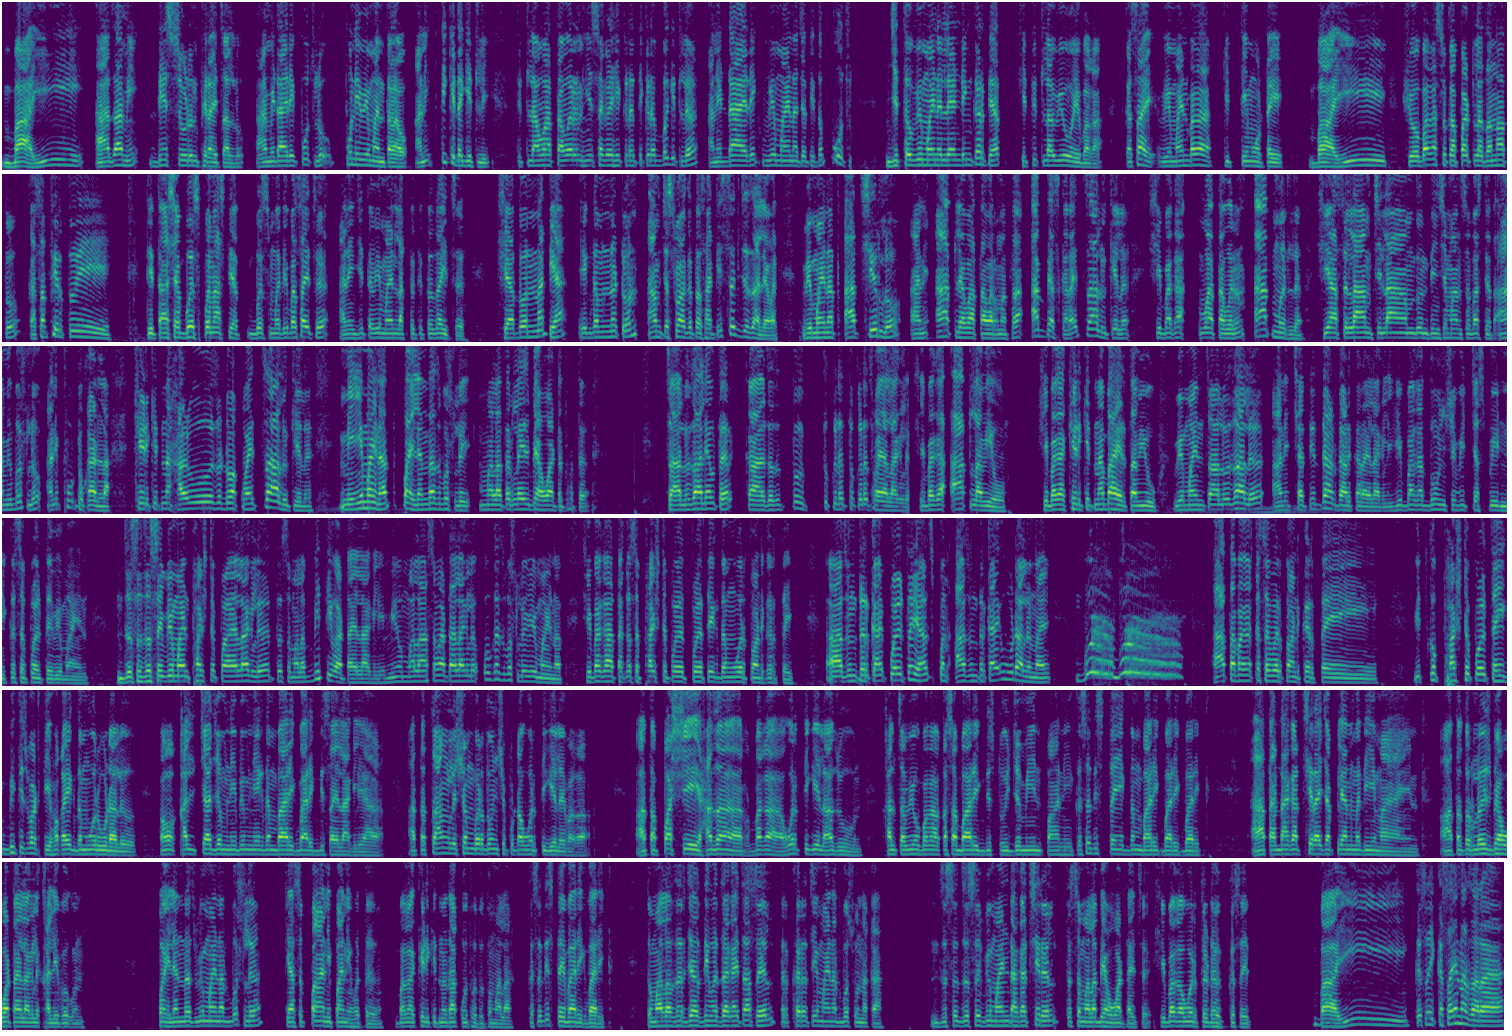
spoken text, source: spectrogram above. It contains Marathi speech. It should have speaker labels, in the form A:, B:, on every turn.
A: बाई आज आम्ही देश सोडून फिरायला चाललो. आम्ही डायरेक्ट पोचलो पुणे विमानतळावर आणि तिकीट घेतली. तिथलं वातावरण हे सगळं इकडे तिकडे बघितलं आणि डायरेक्ट विमानाच्या तिथं पोचलो जिथं विमान लँडिंग करतात हे तिथला व्ह्यू आहे बघा. कसा आहे? विमान बघा किती मोठं आहे. बाई शो बघा सुका पाटलाचा नातो कसा फिरतोय. तिथं अशा बस पण असतात. बसमध्ये बसायचं आणि जिथं विमान लागतं तिथं जायचं. ह्या दोन नट्या एकदम नटून आमच्या स्वागतासाठी सज्ज झाल्यावर विमानात आत शिरलो आणि आतल्या वातावरणाचा अभ्यास करायला चालू केलं. शे बघा वातावरण आतमधलं हे असं लांबची लांब दोन तीनशे माणसं बसतात. आम्ही बसलो आणि फोटो काढला. खिडकीतनं हळूच डोकवाय चालू केलं. मी महिन्यात पहिल्यांदाच बसलोय. मला तर लय भ्या वाटत होतं. चालू झाल्यावर तर काळजाचं तु तुकडं तुकडच व्हायला लागलं. शे बघा आतला व्यव हे बघा खिडकीतनं बाहेरचा व्ह्यू विमान चालू झालं आणि छातीत धाड करायला लागली. हे बघा दोनशे वीसच्या स्पीडने कसं पळतंय विमान जसं जसं विमान फास्ट पळायला लागलं तसं मला भीती वाटायला लागली. मी मला असं वाटायला लागलं उगाच बसलो विमानात. हे बघा आता कसं फास्ट पळत पळत एकदम वरतोंड करतंय. अजून तर काय पळतंयच पण अजून तर काय उडालं नाही. आता बघा कसं वरतोंड करतंय. इतकं फास्ट पळत एक भीतीच वाटते. हो का एकदम वर उडालं. हो खालच्या जमनी बिमणी एकदम बारीक बारीक दिसायला लागल्या. आता चांगलं शंभर दोनशे फुटावरती गेलंय बघा. आता पाचशे हजार बघा वरती गेला अजून. खालचा व्यू बघा कसा बारीक दिसतोय. जमीन पाणी कसं दिसतंय एकदम बारीक बारीक बारीक. आता डागात शिरायच्या प्लॅनमध्ये विमान आता तर लयच भ्याव वाटायला लागले खाली बघून. पहिल्यांदाच विमानात बसलं. की असं पाणी पाणी होतं. बघा खिडकीतनं दाखवत होतं तुम्हाला. कसं दिसतंय बारीक बारीक. तुम्हाला जर जास्त दिवस जगायचं असेल तर खरंच विमानात बसू नका. जसं जसं विमान ढगात शिरेल तसं मला भ्याव वाटायचं. हे बघा वरचं ढग कसं आहे बाई कसं आहे? कसं आहे नजारा?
